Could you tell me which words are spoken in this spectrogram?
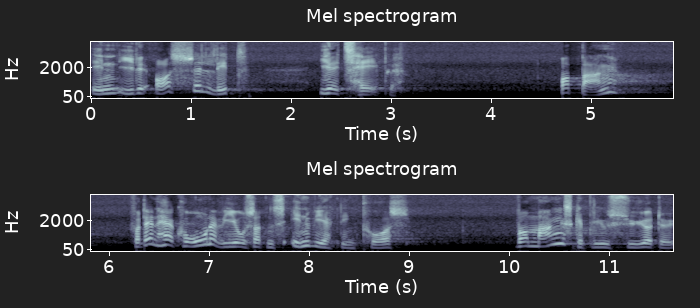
inden i det også lidt irritable og bange for den her coronavirus og dens indvirkning på os. Hvor mange skal blive syge og dø?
